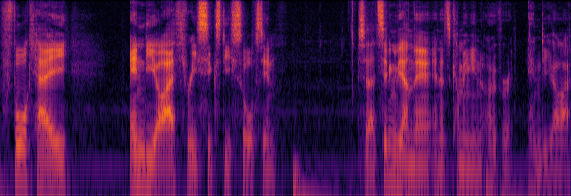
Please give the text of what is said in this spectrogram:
4K NDI 360 source in. So that's sitting down there, and it's coming in over NDI.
